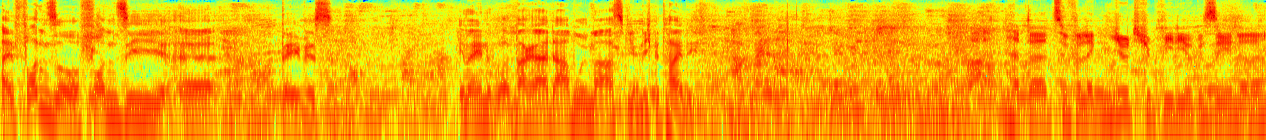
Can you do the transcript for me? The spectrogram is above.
Alfonso Fonsi äh, Davis. Immerhin war er da wohl maßgeblich beteiligt. Hat er zufällig ein YouTube-Video gesehen, oder?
